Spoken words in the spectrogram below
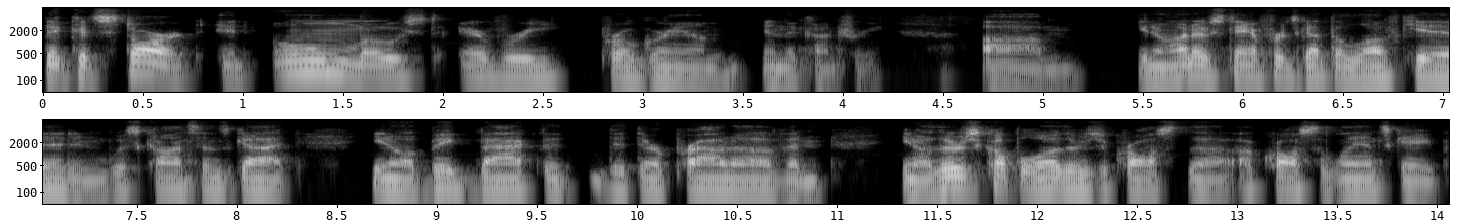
that could start at almost every program in the country. Um, you know, I know Stanford's got the Love Kid, and Wisconsin's got you know a big back that that they're proud of, and you know there's a couple others across the across the landscape.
